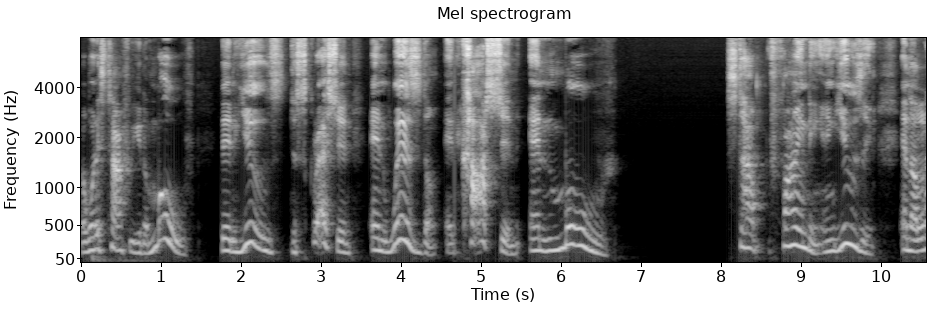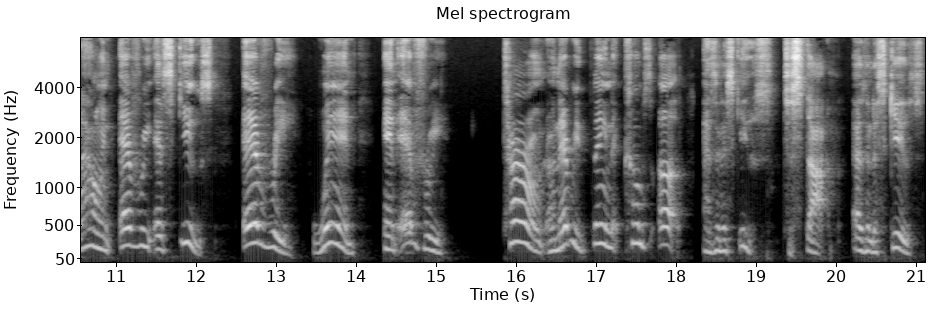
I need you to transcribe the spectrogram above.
But when it's time for you to move, then use discretion and wisdom and caution and move. Stop finding and using and allowing every excuse, every win, and every turn on everything that comes up as an excuse to stop, as an excuse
